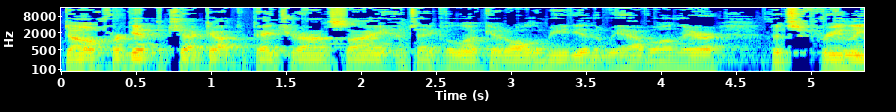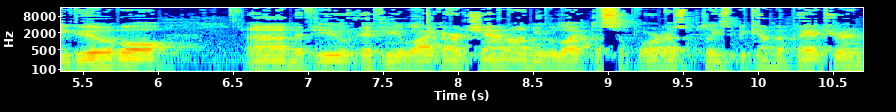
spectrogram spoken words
Don't forget to check out the Patreon site and take a look at all the media that we have on there that's freely viewable. Um, if you if you like our channel and you would like to support us, please become a patron.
